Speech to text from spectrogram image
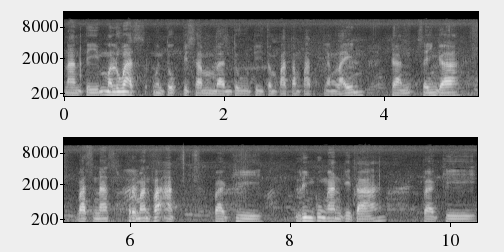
nanti meluas untuk bisa membantu di tempat-tempat yang lain. Dan sehingga Basnas bermanfaat bagi lingkungan kita, bagi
